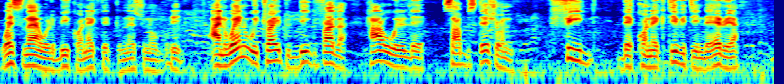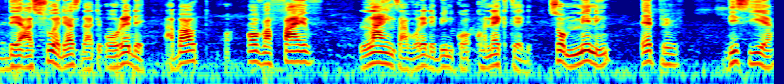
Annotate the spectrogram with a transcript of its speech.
West Nile will be connected to national grid. And when we try to dig further how will the substation feed the connectivity in the area, they assured us that already about over five lines have already been co connected. So meaning April this year,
